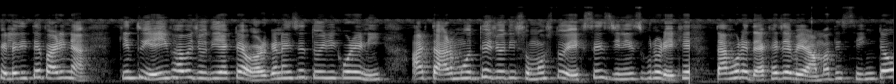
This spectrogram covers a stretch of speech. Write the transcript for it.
ফেলে দিতে পারি না। কিন্তু এইভাবে যদি একটা অর্গানাইজার তৈরি করে নিই, আর তার মধ্যে যদি সমস্ত এক্সেস জিনিসগুলো রেখে, তাহলে দেখা যাবে আমাদের সিঙ্কটাও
